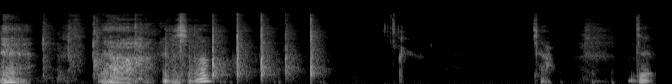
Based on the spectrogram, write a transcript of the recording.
예, 야 그래서 자 이제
